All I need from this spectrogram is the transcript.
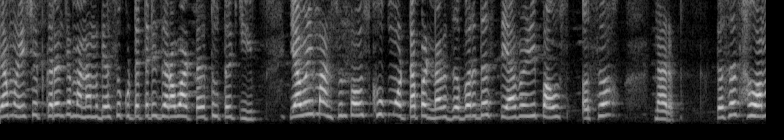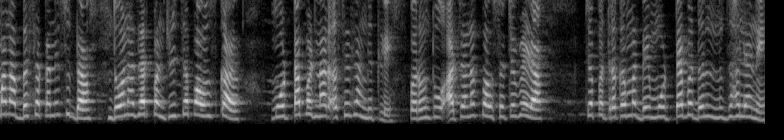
त्यामुळे शेतकऱ्यांच्या मनामध्ये असं कुठेतरी जरा वाटत होतं की यावेळी मान्सून पाऊस खूप मोठा पडणार जबरदस्त यावेळी पाऊस असणार तसंच हवामान अभ्यासकांनी सुद्धा दोन हजार पंचवीसचा पाऊस काळ मोठा पडणार असे सांगितले. परंतु अचानक पावसाच्या वेळाच्या पत्रकामध्ये मोठ्या बदल झाल्याने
